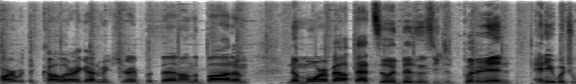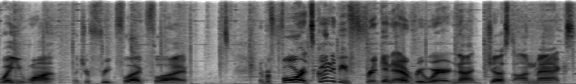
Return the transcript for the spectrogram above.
part with the color, I gotta make sure I put that on the bottom. No more about that silly business. You just put it in any which way you want. Let your freak flag fly. Number four, it's going to be freaking everywhere, not just on Macs.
